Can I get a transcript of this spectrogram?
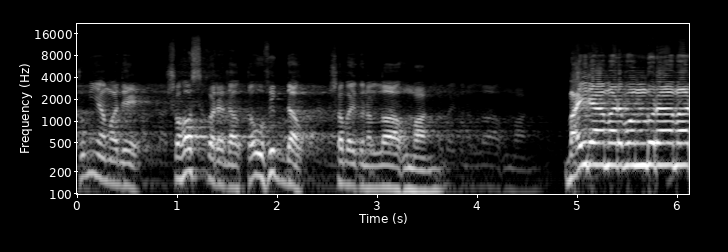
তুমি আমাদের সহজ করে দাও, তৌফিক দাও। সবাই কোন বাইরে আমার, বন্ধুরা আমার,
